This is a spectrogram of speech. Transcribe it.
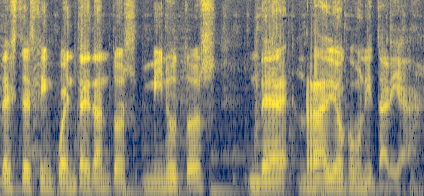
destes cincuenta e tantos minutos de radio comunitaria.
